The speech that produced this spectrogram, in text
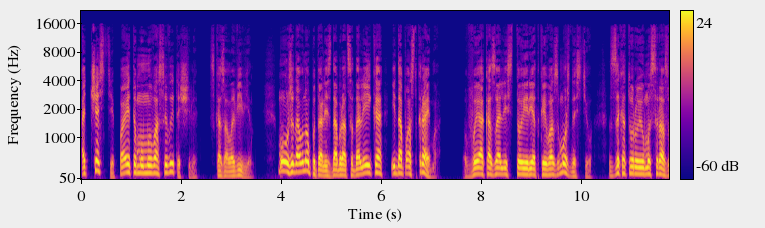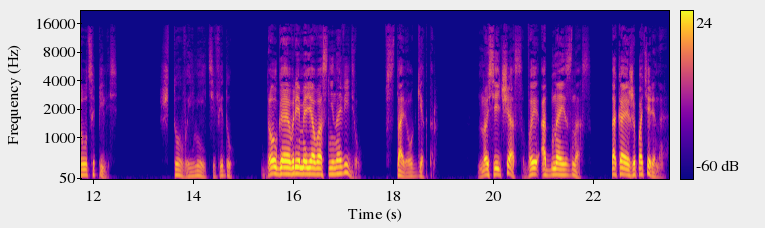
Отчасти поэтому мы вас и вытащили, — сказала Вивьен. Мы уже давно пытались добраться до Лейка и до Пасткрайма. Вы оказались той редкой возможностью, за которую мы сразу уцепились. Что вы имеете в виду? Долгое время я вас ненавидел, — вставил Гектор. Но сейчас вы одна из нас, такая же потерянная.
